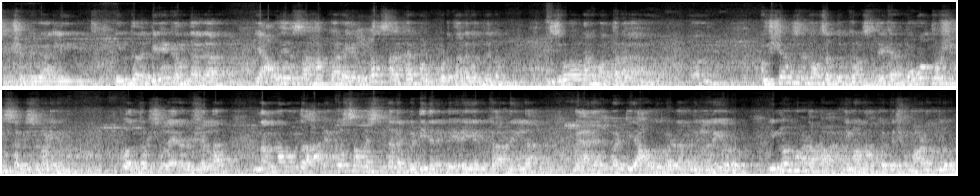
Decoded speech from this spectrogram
ಶಿಕ್ಷಕರಿಗಾಗಲಿ ಇಂಥದ್ದು ಬೇಕಂದಾಗ ಯಾವುದೇ ಸಹಕಾರ, ಎಲ್ಲ ಸಹಕಾರ ಮಾಡಿ ಕೊಡ್ತಾನೆ ಬಂದೆ ನಾವು ನಿಜವಾಗ ಒಂಥರ ಖುಷಿ ಅನಿಸುತ್ತೆ ಒಂದು ದುಃಖ ಅನಿಸುತ್ತೆ. ಯಾಕಂದ್ರೆ ಮೂವತ್ತು ವರ್ಷಕ್ಕೆ ಸರ್ವಿಸ್ ಮಾಡಿದೆ ನಾನು. ಒಂದು ವರ್ಷ ಅಲ್ಲ ಎರಡು ವರ್ಷ ಅಲ್ಲ ನನ್ನ ಒಂದು ಆರೋಗ್ಯ ಸಮಸ್ಯೆಯಿಂದ ಬಿಟ್ಟಿದ್ದೇನೆ. ಬೇರೆ ಏನು ಕಾರಣ ಇಲ್ಲ. ಮ್ಯಾನೇಜ್ಮೆಂಟ್ ಯಾವುದು ಬೇಡ ಅಂದಿಲ್ಲ ನನಗೆ ಅವರು. ಇನ್ನೂ ಮಾಡಪ್ಪ ಇನ್ನೊಂದು ನಾಲ್ಕೈದು ವರ್ಷ ಮಾಡಿದ್ರು.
